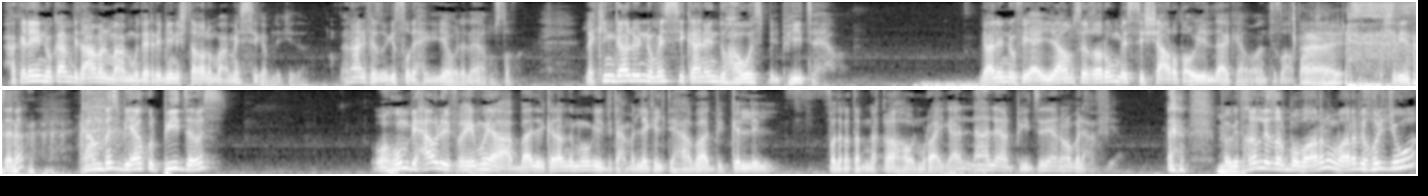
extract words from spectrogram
حكى لي إنه كان بيتعامل مع مدربين اشتغلوا مع ميسي قبل كده. أنا عارف إذا القصة دي حقيقية ولا لا يا مصطفى. لكن قالوا إنه ميسي كان عنده هوس بالبيتزا قال إنه في أيام صغره ميسي شعره طويل ذاك يا مان 19 آه. 20 سنة. كان بس بياكل بيتزا بس. وهم بيحاولوا يفهموا يا عباد الكلام ده موجود بتعمل لك التهابات بتقلل فترة النقاهة والمراي قال لا لا البيتزا دي أنا ما بلعب فيها. فبتخلص المباراة المباراة بيخش جوا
